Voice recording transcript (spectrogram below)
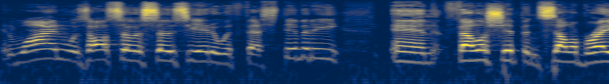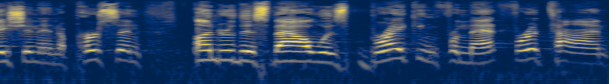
And wine was also associated with festivity and fellowship and celebration, and a person under this vow was breaking from that for a time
